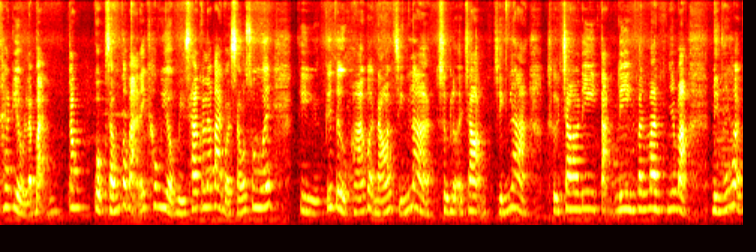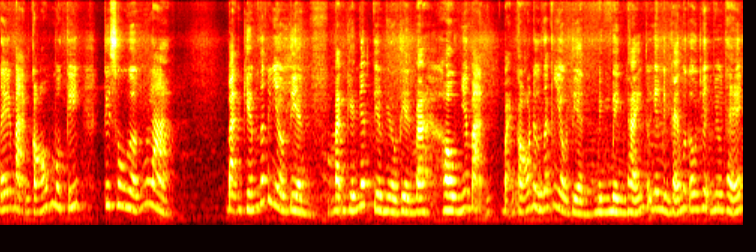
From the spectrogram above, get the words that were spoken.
theo kiểu là bạn trong cuộc sống của bạn ấy không hiểu vì sao cái lá bài của sáu xu ấy thì cái từ khóa của nó chính là sự lựa chọn chính là sự cho đi tặng đi vân vân. Nhưng mà mình thấy ở đây bạn có một cái cái xu hướng là bạn kiếm rất nhiều tiền bạn kiếm rất tiền nhiều tiền và hầu như bạn bạn có được rất nhiều tiền. Mình mình thấy tự nhiên mình thấy một câu chuyện như thế.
